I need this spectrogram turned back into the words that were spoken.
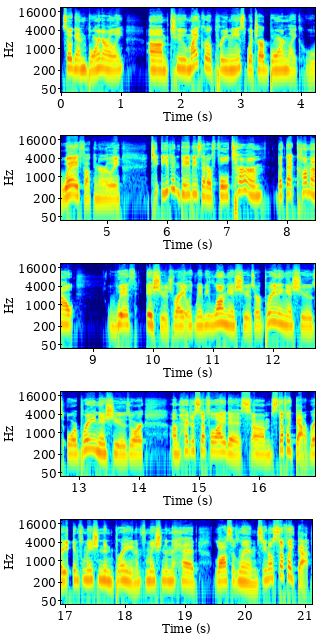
so again, born early, um, to micro preemies, which are born like way fucking early, to even babies that are full term, but that come out with issues, right? Like maybe lung issues or breathing issues or brain issues or um, hydrocephalitis, um, stuff like that, right? Inflammation in brain, inflammation in the head, loss of limbs, you know, stuff like that.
